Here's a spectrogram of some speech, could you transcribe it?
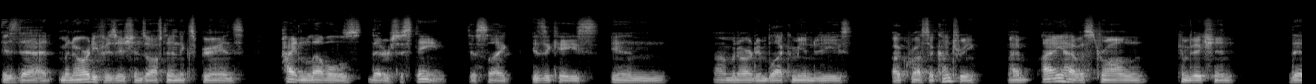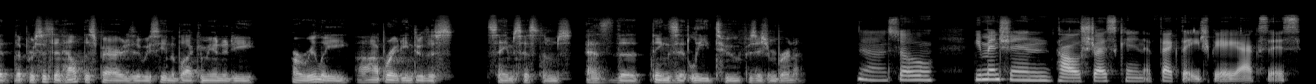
is that minority physicians often experience heightened levels that are sustained, just like is the case in uh, minority and black communities across the country. I, I have a strong conviction that the persistent health disparities that we see in the black community are really operating through the same systems as the things that lead to physician burnout. Yeah. So you mentioned how stress can affect the HPA axis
